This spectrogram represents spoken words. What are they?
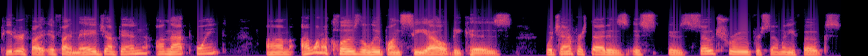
Peter, if I if I may jump in on that point, um, I want to close the loop on CL because what Jennifer said is is is so true for so many folks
